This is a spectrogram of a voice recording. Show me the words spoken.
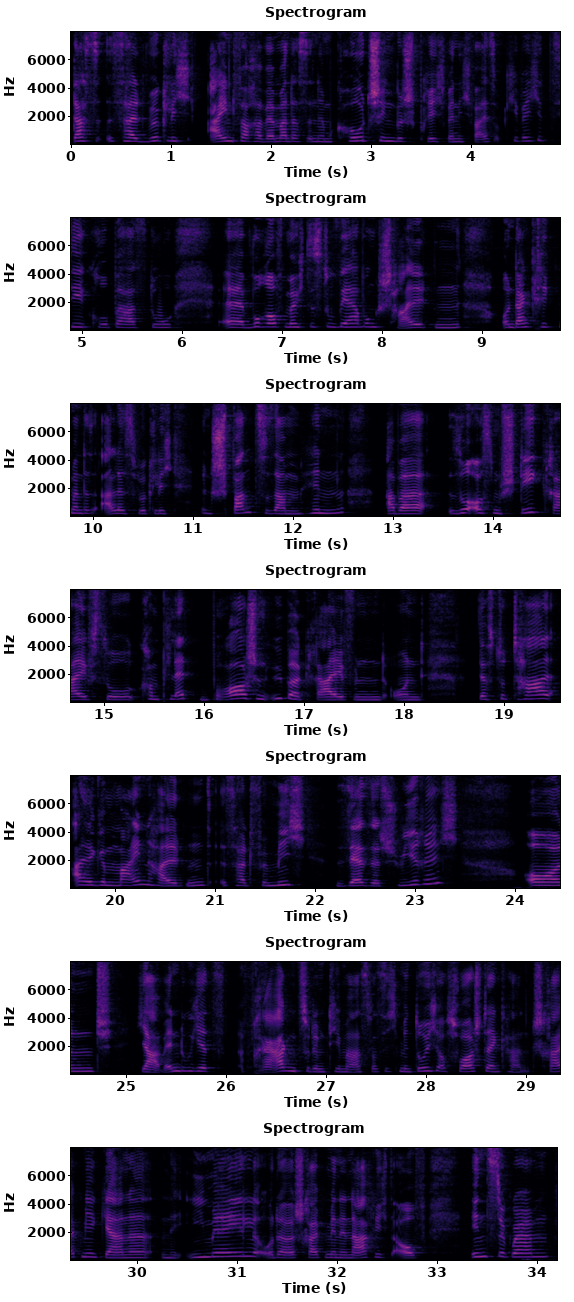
das ist halt wirklich einfacher, wenn man das in einem Coaching bespricht, wenn ich weiß, okay, welche Zielgruppe hast du, äh, worauf möchtest du Werbung schalten und dann kriegt man das alles wirklich entspannt zusammen hin. Aber so aus dem Stegreif, so komplett branchenübergreifend und das total allgemeinhaltend ist halt für mich sehr, sehr schwierig. Und ja, wenn du jetzt Fragen zu dem Thema hast, was ich mir durchaus vorstellen kann, schreib mir gerne eine E-Mail oder schreib mir eine Nachricht auf Instagram.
